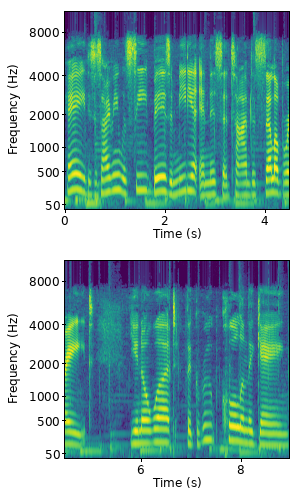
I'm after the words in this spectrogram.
Hey, this is Irene with CBiz Media, and it's a time to celebrate. You know what? The group Kool and the Gang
